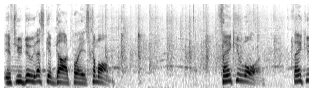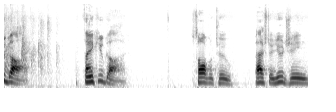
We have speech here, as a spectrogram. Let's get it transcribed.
If you do, let's give God praise. Come on. Thank you, Lord. Thank you, God. Thank you, God. I was talking to Pastor Eugene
